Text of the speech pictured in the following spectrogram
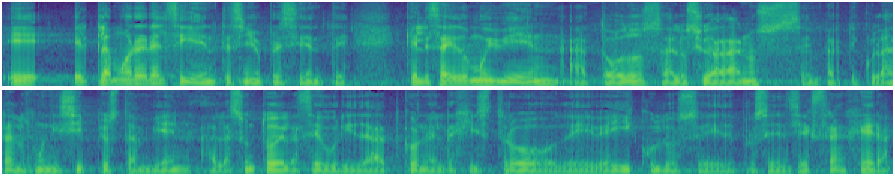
eh, el clamor era el siguiente, señor presidente, que les ha ido muy bien a todos, a los ciudadanos, en particular a los municipios también, al asunto de la seguridad con el registro de vehículos eh, de procedencia extranjera.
